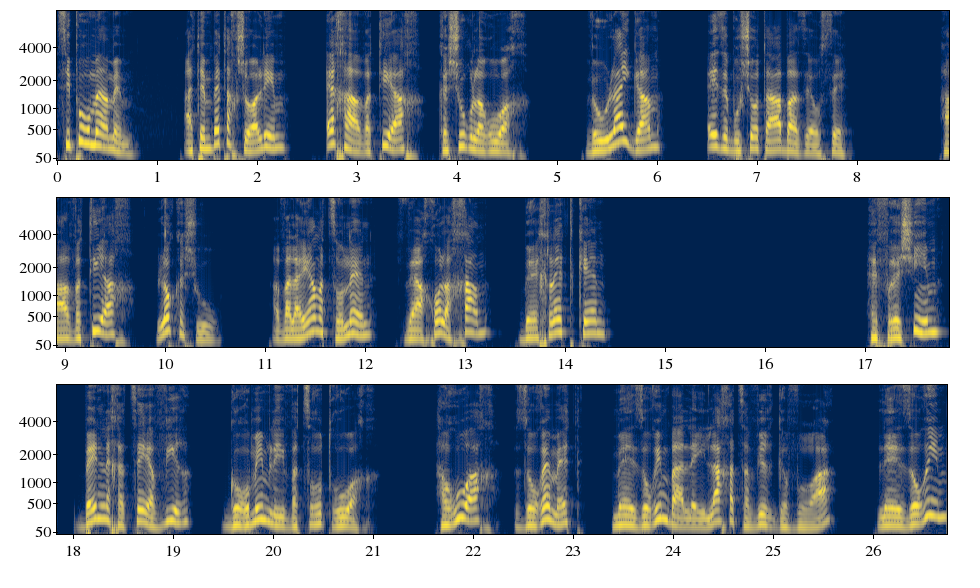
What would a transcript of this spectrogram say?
סיפור מהמם. אתם בטח שואלים, איך האבטיח קשור לרוח? ואולי גם, איזה בושות האבא הזה עושה. האבטיח לא קשור, אבל הים הצונן והחול החם בהחלט כן. הפרשים בין לחצי אוויר גורמים להיווצרות רוח. הרוח זורמת מאזורים בעלי לחץ אוויר גבוה לאזורים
